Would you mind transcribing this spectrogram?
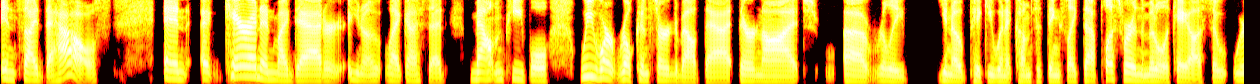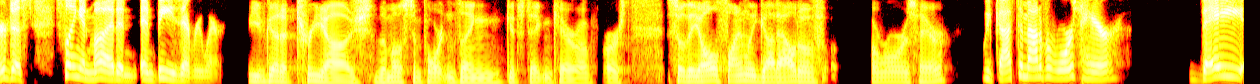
inside the house. And uh, Karen and my dad are, you know, like I said, mountain people. We weren't real concerned about that. They're not, uh, really you know, picky when it comes to things like that. Plus, we're in the middle of chaos. So we're just slinging mud and, and bees everywhere. You've got a triage. The most important thing gets taken care of first. So they all finally got out of Aurora's hair? We got them out of Aurora's hair. They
